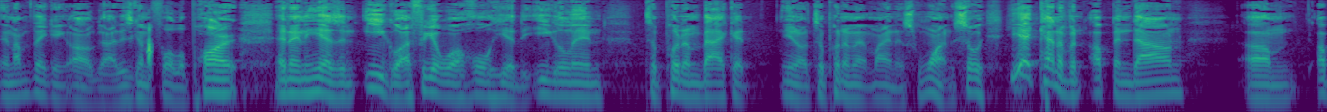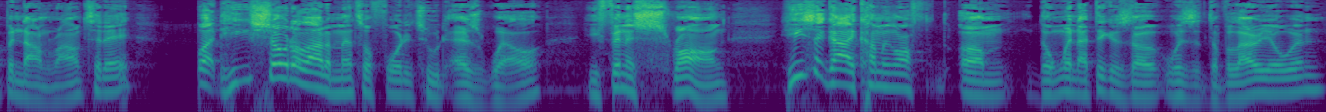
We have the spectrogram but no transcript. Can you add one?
and I'm thinking, oh god, he's gonna fall apart. And then he has an eagle. I forget what hole he had the eagle in to put him back at you know to put him at minus one. So he had kind of an up and down, um, up and down round today, but he showed a lot of mental fortitude as well. He finished strong. He's a guy coming off um, the win. I think is the was it the Valero win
